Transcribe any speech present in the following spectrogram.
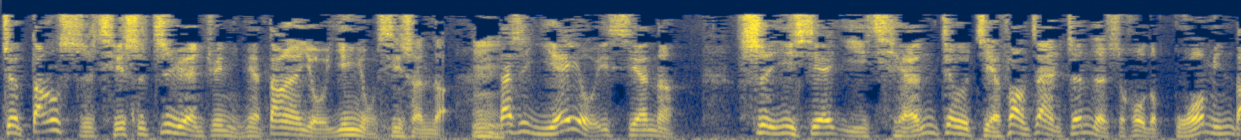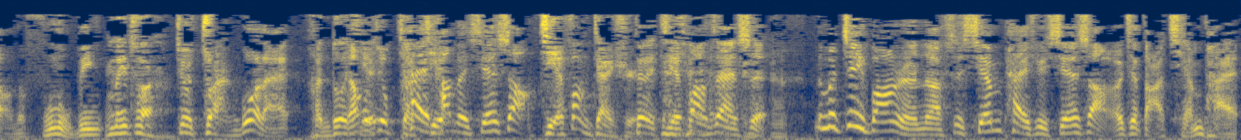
就当时其实志愿军里面当然有英勇牺牲的，嗯，但是也有一些呢。是一些以前就解放战争的时候的国民党的俘虏兵，没错，就转过来很多，然后就派他们先上解放战士，对，解放战士。那么这帮人呢是先派去先上，而且打前排。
